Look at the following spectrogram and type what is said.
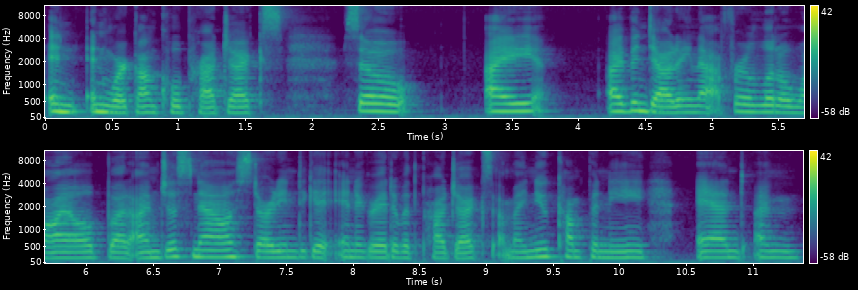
and, and work on cool projects. So I I've been doubting that for a little while, but I'm just now starting to get integrated with projects at my new company and I'm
